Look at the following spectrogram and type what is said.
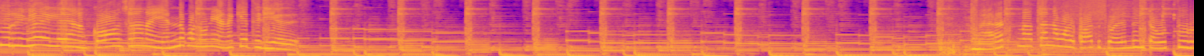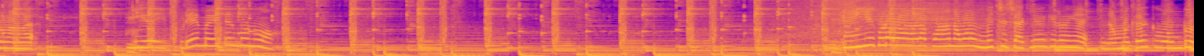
எனக்கு கோவம் சார் நான் என்ன பண்ணணும்னு எனக்கே தெரியாது. மிரட்டினா தான் நம்மளை பார்த்து பயந்துக்கிட்டு அவுத்து விடுறாங்க. இதை இப்படியே மெயின்டைன் பண்ணுவோம். நீங்க கூட வேலை போனா நம்ம மிச்சு சட்னி வைக்கிறவங்க நமக்கு எதுக்கு வம்பு.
